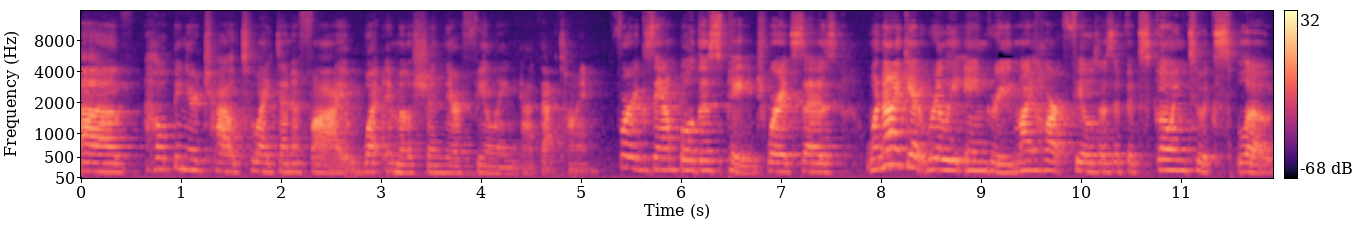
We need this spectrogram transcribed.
of helping your child to identify what emotion they're feeling at that time. For example, this page where it says, when I get really angry, my heart feels as if it's going to explode.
